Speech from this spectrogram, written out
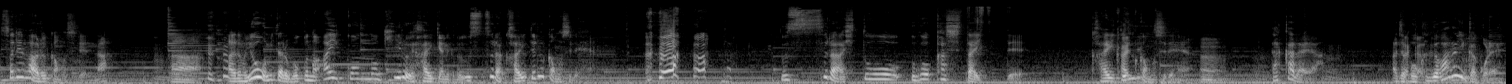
それはあるかもしれんな、うん、ああ。でもよう見たら僕のアイコンの黄色い背景だけどうっすら書いてるかもしれへん。うっすら人を動かしたいって書いてるかもしれへん、うん、だからや、あじゃあ僕が悪いかこれ。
